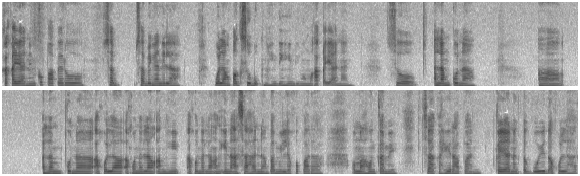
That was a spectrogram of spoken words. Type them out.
kakayanin ko pa. Pero, sab- sabi nga nila, walang pagsubok na hindi hindi mo makakayanan. So, alam ko na uh, alam ko na ako lang ako na lang ang ako na lang ang inaasahan ng pamilya ko para umahon kami sa kahirapan. Kaya nagtaguyod ako lahat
